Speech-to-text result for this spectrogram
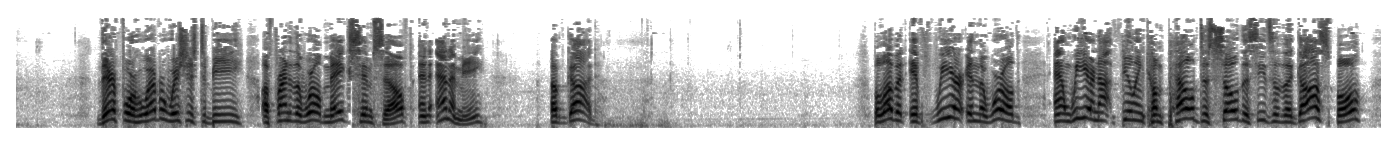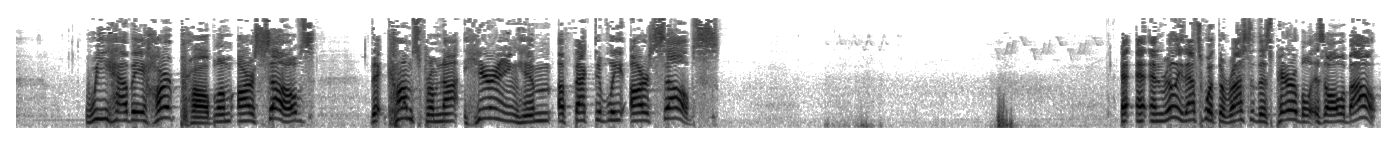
Therefore, whoever wishes to be a friend of the world makes himself an enemy of God. Beloved, if we are in the world and we are not feeling compelled to sow the seeds of the gospel, we have a heart problem ourselves that comes from not hearing him effectively ourselves. And, really that's what the rest of this parable is all about.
